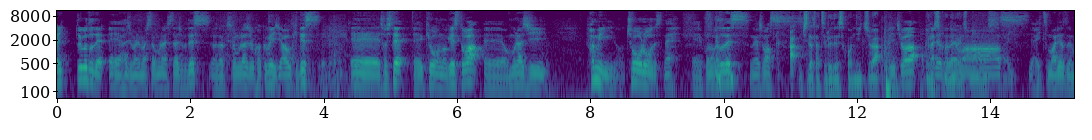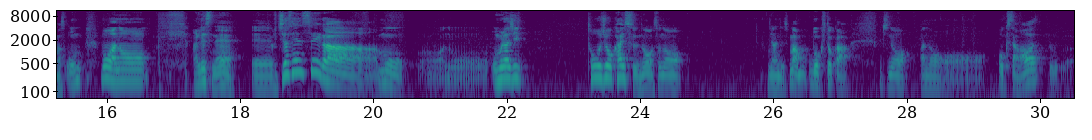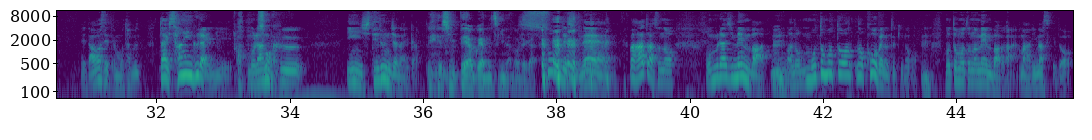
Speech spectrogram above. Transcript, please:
はい、ということで、えー始まりましたオムライスラジオです。私、オムラジオ革命児青木です。えーそして、えー今日のゲストは、えーオムラジファミリーの長老ですね。えーこの方です。お願いします。あ、内田達です。こんにちは。こんにちは。あよろしくお願いしりがとうございまますす。い、や、いつもありがとうございます。おもうあのーあれですね、えー内田先生が、もう、あのーオムラジ登場回数の、その、なんです、まあ、僕とか、うちの、あのー奥さん合わ、えっと合わせてもう多分第3位ぐらいにあもうランクインしてるんじゃないかという。新平役屋の次なの俺が。そうですね、まあ、あとはそのオムラジメンバー、うん。あの元々の神戸の時のうん。元々のメンバーが、まあ、いますけど。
